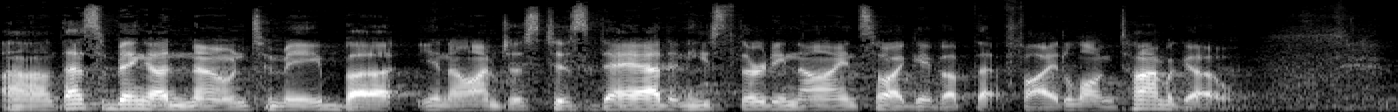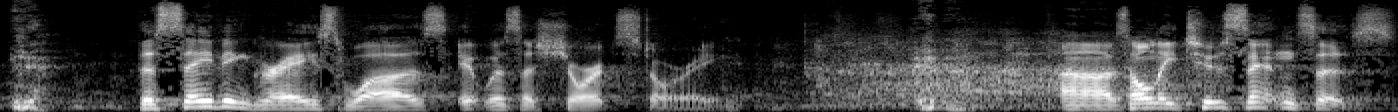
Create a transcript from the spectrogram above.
Uh, that's big unknown to me, but you know, I'm just his dad, and he's 39, so I gave up that fight a long time ago. the saving grace was it was a short story. uh, it's only two sentences,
